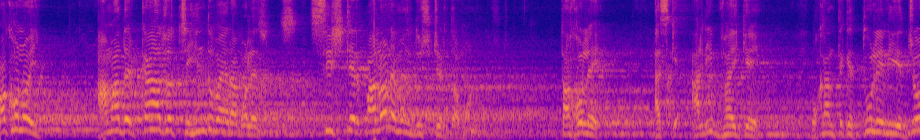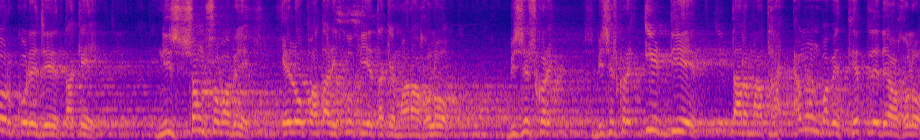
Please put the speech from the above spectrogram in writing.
কখনোই আমাদের কাজ হচ্ছে হিন্দু ভাইয়েরা বলে শিষ্টের পালন এবং দুষ্টের দমন। তাহলে আজকে আলিফ ভাইকে ওখান থেকে তুলে নিয়ে জোর করে যে তাকে নৃশংসভাবে এলো পাতারি কুপিয়ে তাকে মারা হলো, বিশেষ করে বিশেষ করে ইট দিয়ে তার মাথা এমনভাবে থেতলে দেওয়া হলো,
